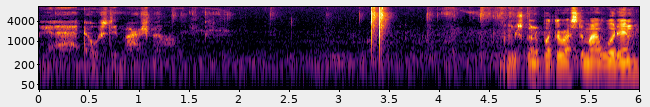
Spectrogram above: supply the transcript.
Look at that toasted marshmallow. I'm just going to put the rest of my wood in.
